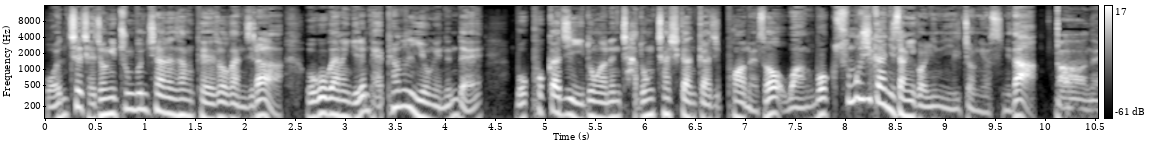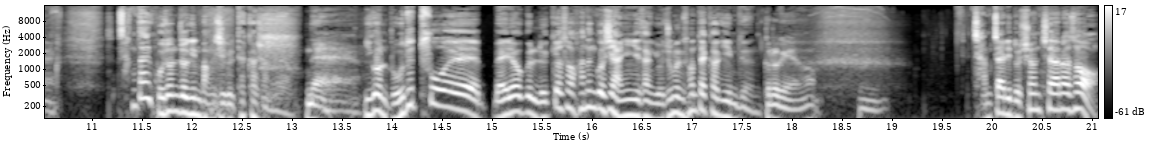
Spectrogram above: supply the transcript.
원체 재정이 충분치 않은 상태에서 간 지라 오고 가는 길은 배편을 이용했는데 목포까지 이동하는 자동차 시간까지 포함해서 왕복 20시간 이상이 걸리는 일정이었습니다. 아, 네. 상당히 고전적인 방식을 택하셨네요. 네. 이건 road tour의 매력을 느껴서 하는 것이 아닌 이상 요즘은 선택하기 힘든 그러게요. 음. 잠자리도 시원치 않아서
